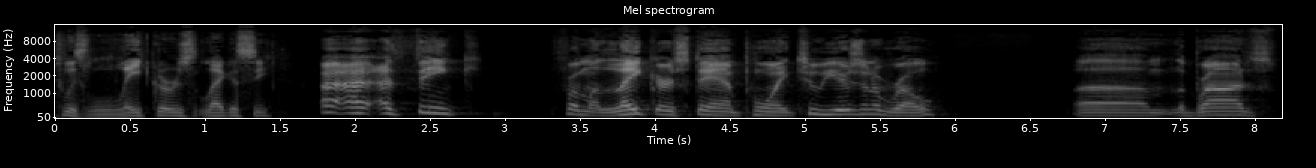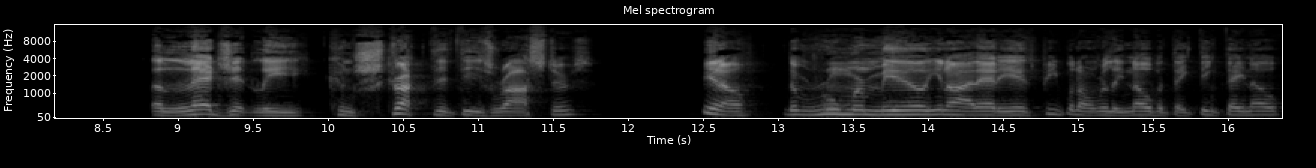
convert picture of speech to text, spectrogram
to his Lakers legacy? I, I think from a Lakers standpoint, two years in a row, um, LeBron's allegedly constructed these rosters. You know, the rumor mill, you know how that is. People don't really know, but they think they know.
